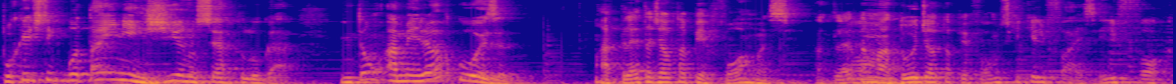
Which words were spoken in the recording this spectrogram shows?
Porque a gente tem que botar energia no certo lugar. Então a melhor coisa, atleta de alta performance, atleta Ah. amador de alta performance, o que, que ele faz? Ele foca.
